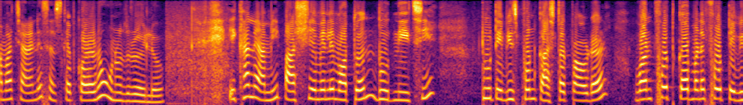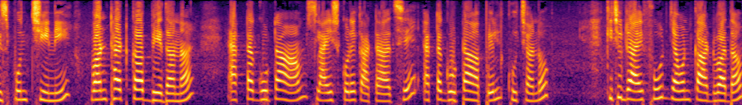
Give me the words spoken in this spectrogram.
আমার চ্যানেলে সাবস্ক্রাইব করারও অনুরোধ রইল। এখানে আমি পাঁচশো এমএল মতন দুধ নিয়েছি two tablespoon custard powder one fourth cup মানে ফোর টেবিল স্পুন চিনি ওয়ান থার্ড কাপ বেদানা, একটা গোটা আম স্লাইস করে কাটা আছে, একটা গোটা আপেল কুচানো, কিছু ড্রাই ফ্রুট যেমন কাঠবাদাম,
